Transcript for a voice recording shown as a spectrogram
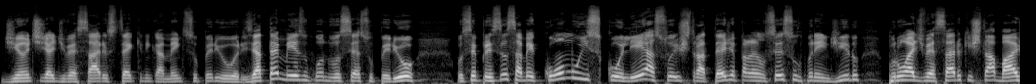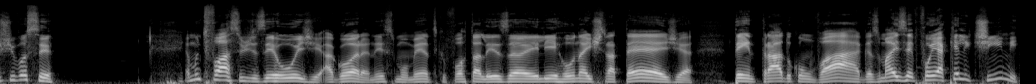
diante de adversários tecnicamente superiores. E até mesmo quando você é superior, você precisa saber como escolher a sua estratégia para não ser surpreendido por um adversário que está abaixo de você. É muito fácil dizer hoje, agora, nesse momento, que o Fortaleza ele errou na estratégia, ter entrado com Vargas, mas foi aquele time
